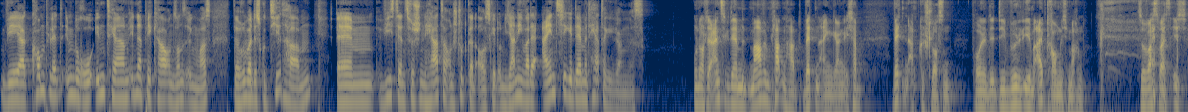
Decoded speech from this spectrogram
wir ja komplett im Büro, intern, in der PK und sonst irgendwas darüber diskutiert haben, ähm, wie es denn zwischen Hertha und Stuttgart ausgeht. Und Janni war der Einzige, der mit Hertha gegangen ist. Und auch der Einzige, der mit Marvin Platten hat, Wetten eingegangen. Ich habe Wetten abgeschlossen. Freunde, die, die würdet ihr im Albtraum nicht machen. So was weiß ich.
